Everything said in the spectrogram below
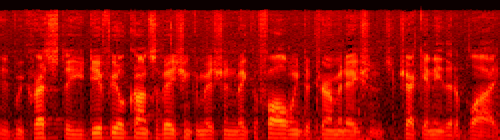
it requests the Deerfield Conservation Commission make the following determinations, check any that apply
